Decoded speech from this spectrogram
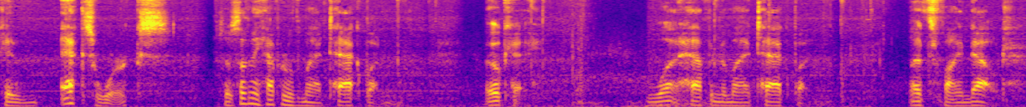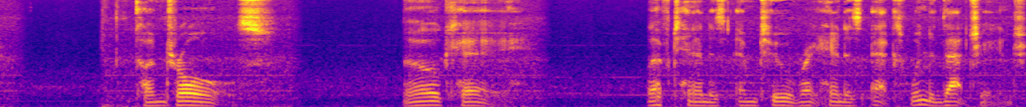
Okay, Works. So something happened with my attack button. Okay. What happened to my attack button? Let's find out. Controls. Okay. Left hand is M2, right hand is X. When did that change?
